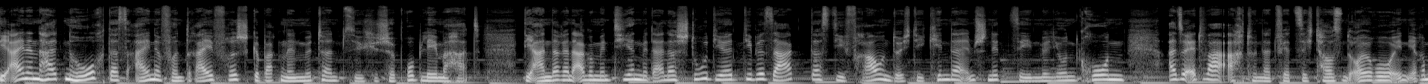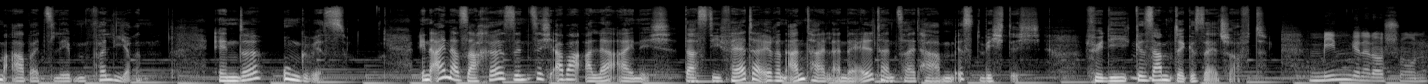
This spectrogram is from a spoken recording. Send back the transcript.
Die einen halten hoch, dass eine von drei frisch gebackenen Müttern psychische Probleme hat. Die anderen argumentieren mit einer Studie, die besagt, dass die Frauen durch die Kinder im Schnitt 10 Millionen Kronen, also etwa 840.000 Euro in ihrem Arbeitsleben verlieren. Ende ungewiss. In einer Sache sind sich aber alle einig. Dass die Väter ihren Anteil an der Elternzeit haben, ist wichtig. Für die gesamte Gesellschaft. Min Generation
